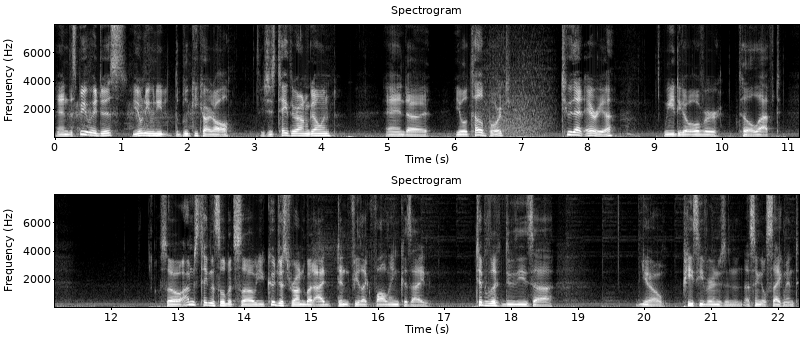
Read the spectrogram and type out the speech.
And the speed way to this, you don't even need the blue key card at all. You just take the I'm going, and uh, you will teleport to that area. We need to go over to the left. So I'm just taking this a little bit slow. You could just run, but I didn't feel like falling because I typically like to do these, uh, you know, PC versions in a single segment,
